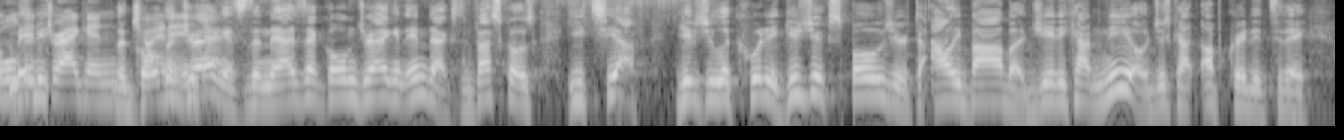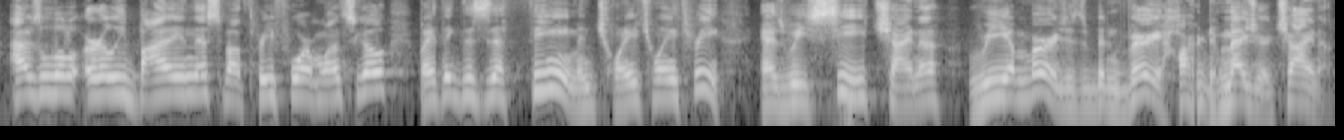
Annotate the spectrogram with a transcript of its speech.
Golden maybe Dragon the China Golden Dragon. Index. It's the Nasdaq Golden Dragon Index. Invesco's ETF gives you liquidity, gives you exposure to Alibaba, JD.com, NIO just got upgraded today. I was a little early buying this about three, four months ago, but I think this is a theme in 2023 as we see China reemerge. It's been very hard to measure China.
